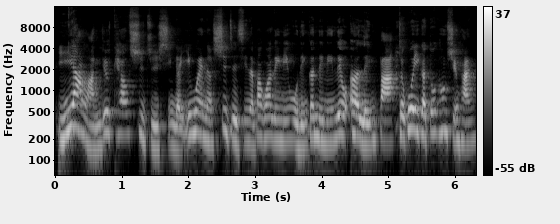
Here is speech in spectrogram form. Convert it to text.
一样啦，你就挑市值型的，因为呢，市值型的包括零零五零跟零零六二零八，走过一个多空循环，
